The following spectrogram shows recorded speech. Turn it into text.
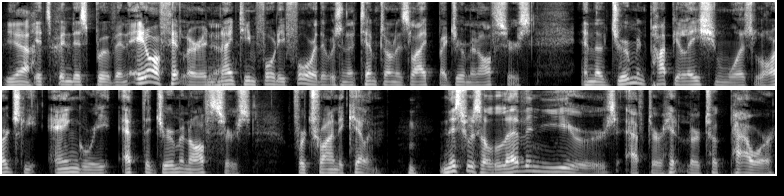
yeah. it's been disproven. Adolf Hitler in yeah. 1944, there was an attempt on his life by German officers, and the German population was largely angry at the German officers for trying to kill him. Hmm. And this was 11 years after Hitler took power,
